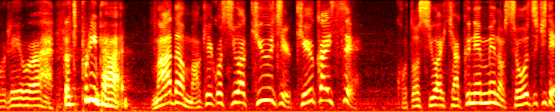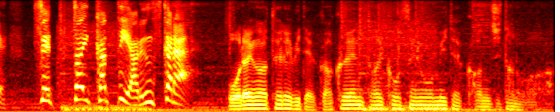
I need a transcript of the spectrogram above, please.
それは。That's pretty bad. まだ負け越しは99回っす。今年は100年目の正直で絶対勝ってやるんすから。俺がテレビで学園対抗戦を見て感じたのは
